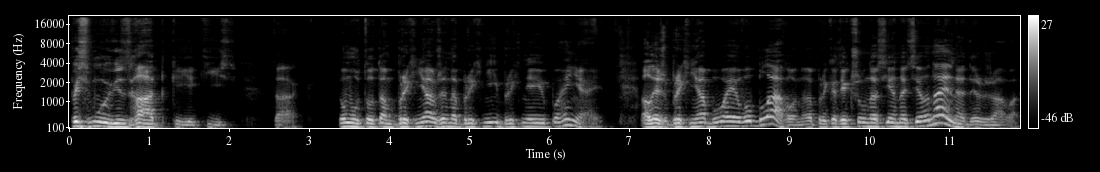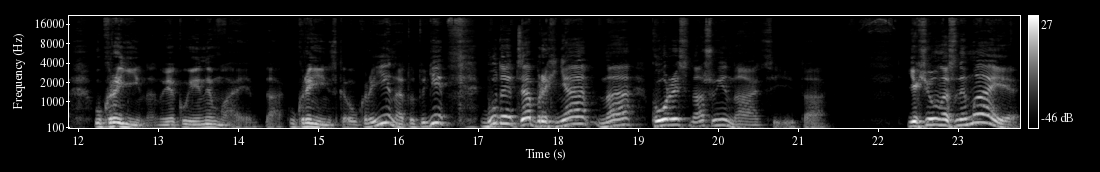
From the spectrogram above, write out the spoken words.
письмові згадки якісь. Так. Тому то там брехня вже на брехні брехнею поганяє. Але ж брехня буває во благо. Наприклад, якщо у нас є національна держава, Україна, ну якої немає, так, українська Україна, то тоді буде ця брехня на користь нашої нації. Так. Якщо у нас немає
